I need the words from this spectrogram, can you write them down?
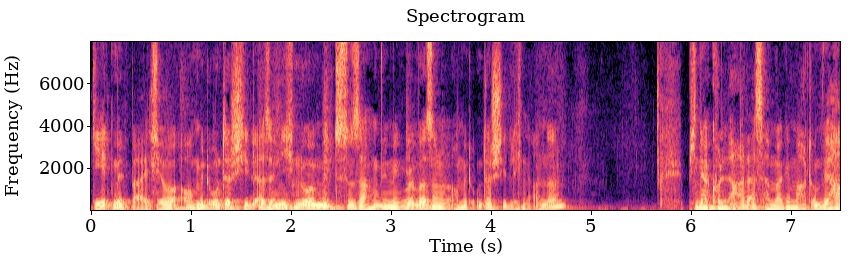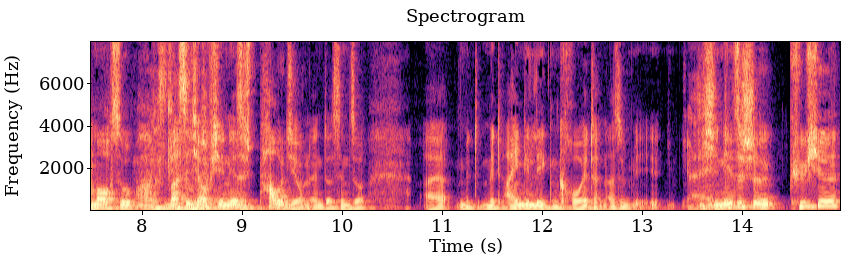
geht mit Baijiu, auch mit Unterschied, also nicht nur mit so Sachen wie Ming River, sondern auch mit unterschiedlichen anderen. Pina Coladas haben wir gemacht und wir haben auch so, klingt was sich auf Chinesisch Paojiu nennt, das sind so äh, mit, mit eingelegten Kräutern. Also die chinesische Küche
